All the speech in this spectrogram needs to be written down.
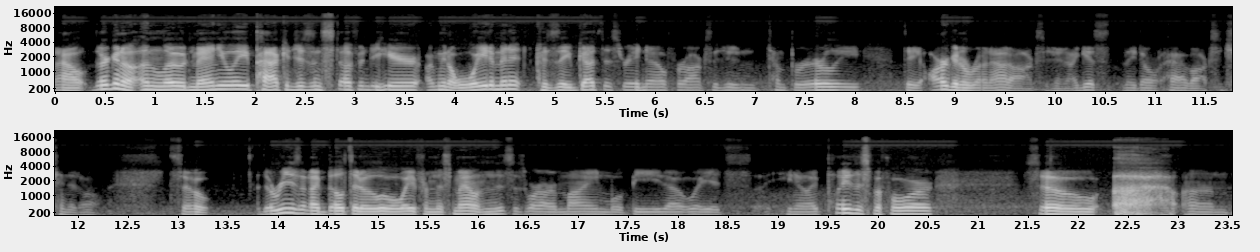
Now, they're going to unload manually packages and stuff into here. I'm going to wait a minute because they've got this right now for oxygen temporarily. They are going to run out of oxygen. I guess they don't have oxygen at all. So, the reason I built it a little away from this mountain, this is where our mine will be. That way it's you know, I played this before, so, uh, um,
